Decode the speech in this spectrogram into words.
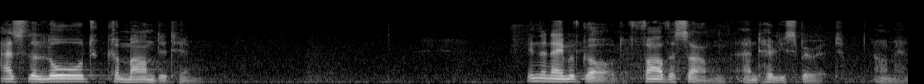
as the Lord commanded him. In the name of God, Father, Son, and Holy Spirit. Amen.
